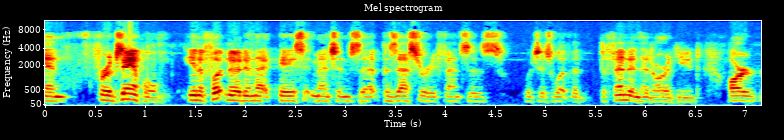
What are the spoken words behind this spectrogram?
And for example, in a footnote in that case, it mentions that possessory offenses, which is what the defendant had argued, are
